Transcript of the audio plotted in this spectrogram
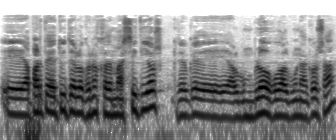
eh, aparte de Twitter lo conozco de más sitios, creo que de algún blog o alguna cosa.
